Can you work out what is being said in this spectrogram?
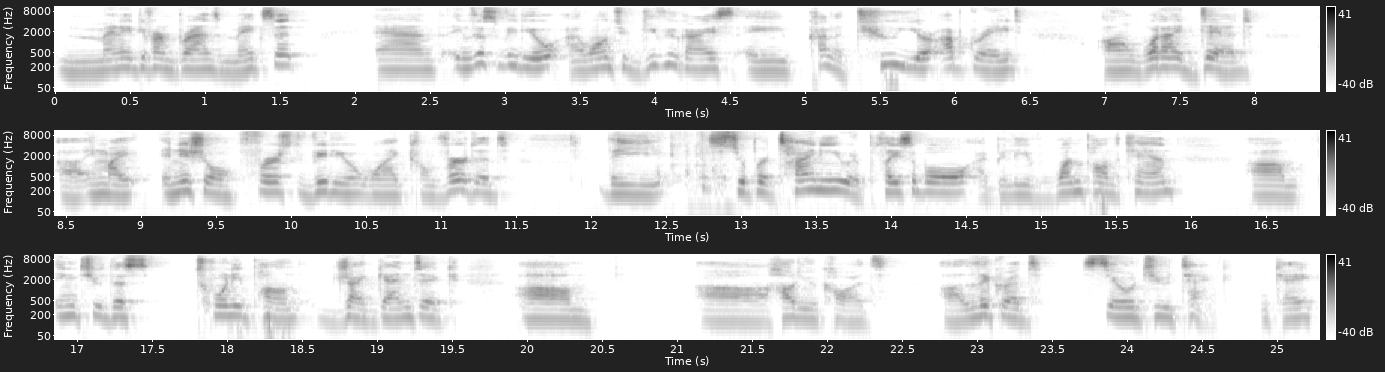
Many different brands makes it. And in this video, I want to give you guys a kind of two-year upgrade on what I did uh, in my initial first video when I converted the super tiny replaceable, I believe one pound can um, into this 20 pound gigantic um, uh, how do you call it, liquid CO2 tank, okay?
